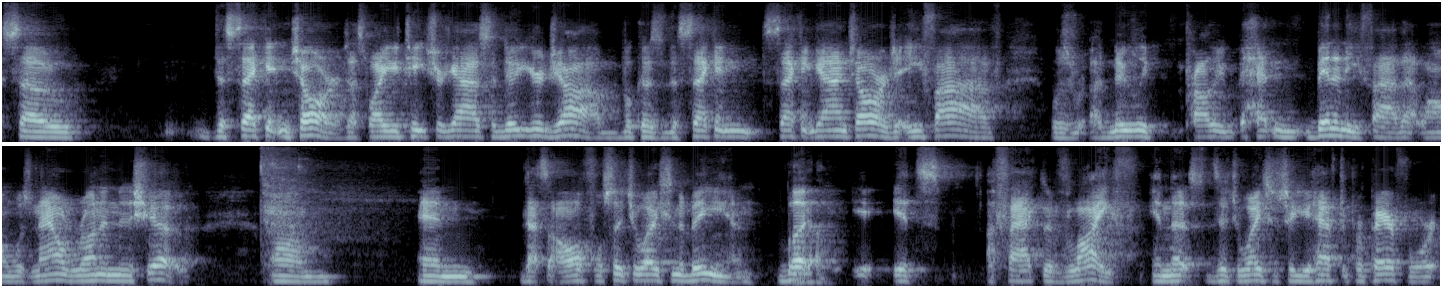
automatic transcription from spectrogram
so the second in charge. That's why you teach your guys to do your job because the second second guy in charge at E5 was a newly probably hadn't been an E5 that long was now running the show. Um, and that's an awful situation to be in, but yeah. it, it's a fact of life in that situation. So you have to prepare for it.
